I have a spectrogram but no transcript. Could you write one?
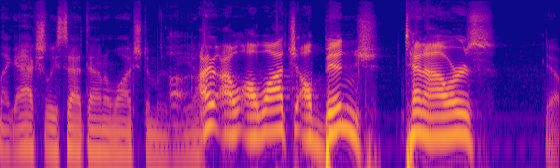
Like, actually sat down and watched a movie. Yeah. I, I'll, I'll watch, I'll binge 10 hours yeah.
